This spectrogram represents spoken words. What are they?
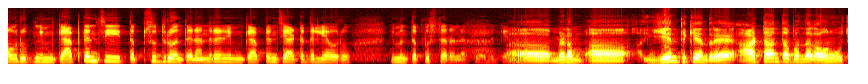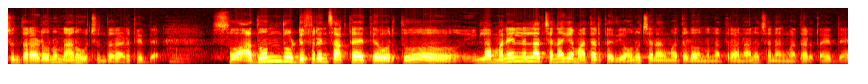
ಅವರು ನಿಮ್ಮ ಕ್ಯಾಪ್ಟನ್ಸಿ ತಪ್ಪಿಸಿದ್ರು ಅಂತೇನೆ. ಅಂದರೆ ನಿಮ್ಮ ಕ್ಯಾಪ್ಟನ್ಸಿ ಆಟದಲ್ಲಿ ಅವರು ನಿಮ್ಮನ್ನು ತಪ್ಪಿಸ್ತಾರಲ್ಲ ಮೇಡಮ್ ಏಂತಿಕೆ ಅಂದ್ರೆ ಆಟ ಅಂತ ಬಂದಾಗ ಅವನು ಹುಚ್ಚುನ್ ಥರ ಆಡೋನು ನಾನು ಹುಚ್ಚುನ್ ಥರ ಆಡ್ತಿದ್ದೆ ಸೊ ಅದೊಂದು ಡಿಫ್ರೆನ್ಸ್ ಆಗ್ತಾ ಇತ್ತೆ ಹೊರತು, ಇಲ್ಲ, ಮನೆಯಲ್ಲೆಲ್ಲ ಚೆನ್ನಾಗೇ ಮಾತಾಡ್ತಾ ಇದ್ವಿ. ಅವನು ಚೆನ್ನಾಗಿ ಮಾತಾಡೋ, ನನ್ನ ಹತ್ರ ನಾನು ಚೆನ್ನಾಗಿ ಮಾತಾಡ್ತಾ ಇದ್ದೆ.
